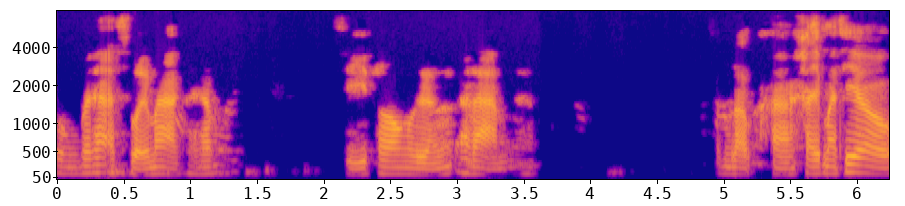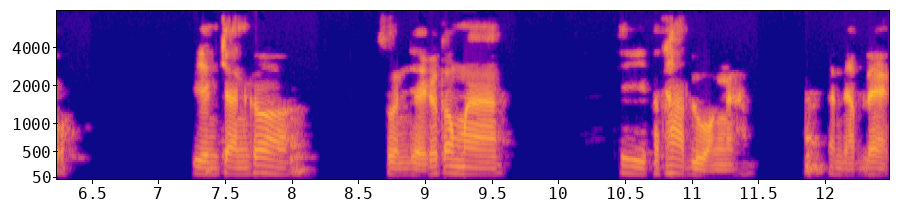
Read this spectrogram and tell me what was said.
องค์พระธาตุสวยมากนะครับ สีทองเหลืองอารามนะครับสำหรับอ่าใครมาเที่ยวเวียงจันทร์ก็ส่วนใหญ่ก็ต้องมาที่พระธาตุหลวงนะครับ อันดับแรก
